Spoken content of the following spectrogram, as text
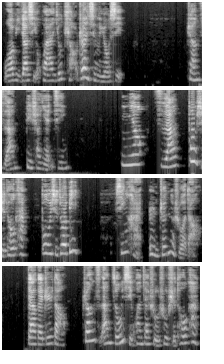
我比较喜欢有挑战性的游戏。张子安闭上眼睛。喵，子安不许偷看，不许作弊。星海认真的说道。大概知道张子安总喜欢在数数时偷看。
